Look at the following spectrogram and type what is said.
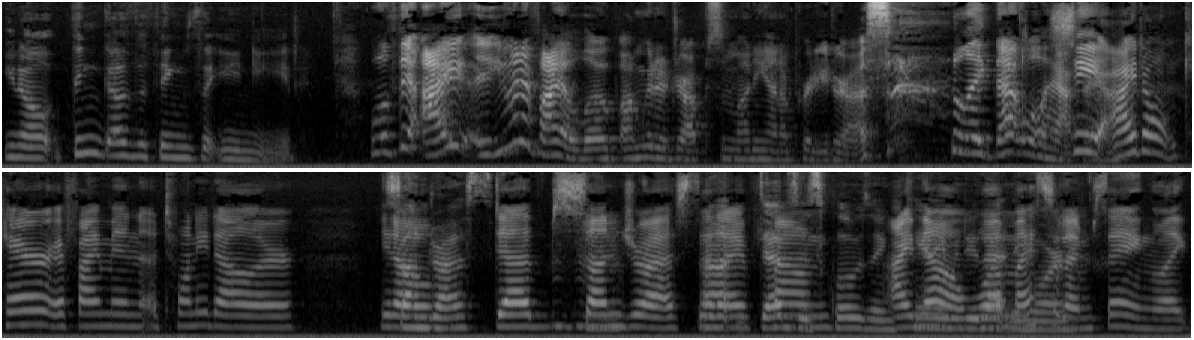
you know, think of the things that you need. Well, if they, I even if I elope, I'm gonna drop some money on a pretty dress. like that will happen. See, I don't care if I'm in a twenty dollar, you know, Sundress. Deb's Mhm. sundress that Uh, I've Deb's found. is closing. I Can't know. Even do well, that that's what I'm saying. Like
